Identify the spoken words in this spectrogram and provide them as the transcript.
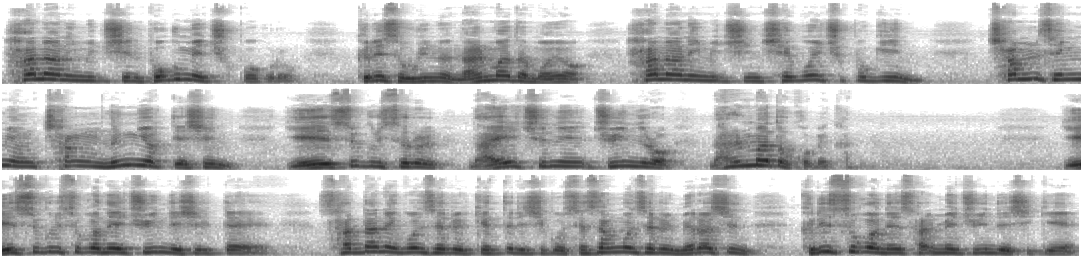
하나님이 주신 복음의 축복으로 그래서 우리는 날마다 모여 하나님이 주신 최고의 축복인 참 생명 참 능력 대신 예수 그리스도를 나의 주인으로 날마다 고백하는 거예요. 예수 그리스도가 내 주인 되실 때 사단의 권세를 깨뜨리시고 세상 권세를 멸하신 그리스도가 내 삶의 주인 되시기에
